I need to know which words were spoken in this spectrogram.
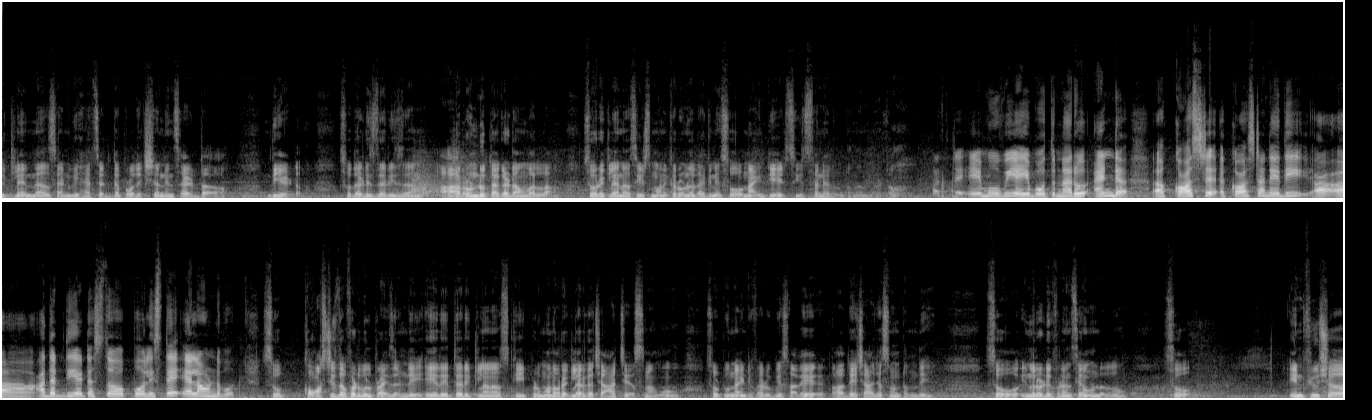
recliners and we have set the projection inside the theatre so that is the reason ఆ రెండు తగ్గడం వల్ల సో రిక్లైనర్ సీట్స్ మనకి రెండు తగ్గినాయి. సో నైంటీ ఎయిట్ సీట్స్ అనేది ఉంటుందన్నమాట. ఫస్ట్ ఏ మూవీ వేయబోతున్నారు అండ్ కాస్ట్ కాస్ట్ అనేది అదర్ థియేటర్స్తో పోలిస్తే ఎలా ఉండబోతుంది so cost is affordable price అండి. ఏదైతే రిక్లైనర్స్కి ఇప్పుడు మనం రెగ్యులర్గా ఛార్జ్ చేస్తున్నామో so two ninety five rupees అదే అదే ఛార్జెస్ ఉంటుంది. సో ఇందులో డిఫరెన్స్ ఏమి ఉండదు. సో ఇన్ ఫ్యూచర్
